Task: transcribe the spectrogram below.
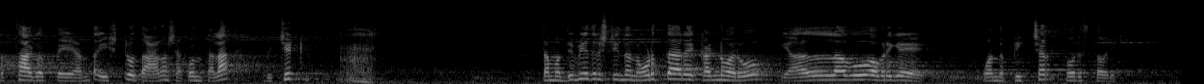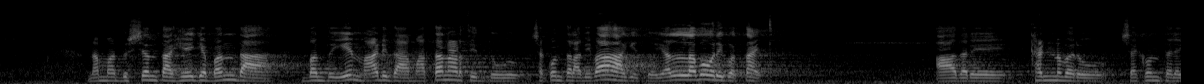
ಅರ್ಥ ಆಗುತ್ತೆ ಅಂತ ಇಷ್ಟು ತಾನು ಶಕುಂತಲ ಬಿಚ್ಚಿಟ್ ತಮ್ಮ ದಿವ್ಯ ದೃಷ್ಟಿಯಿಂದ ನೋಡುತ್ತಾರೆ ಕಣ್ಣವರು, ಎಲ್ಲವೂ ಅವರಿಗೆ ಒಂದು ಪಿಕ್ಚರ್ ತೋರಿಸ್ತವರಿಗೆ. ನಮ್ಮ ದುಷ್ಯಂತ ಹೇಗೆ ಬಂದ, ಬಂದು ಏನು ಮಾಡಿದ ಮಾತನಾಡ್ತಿದ್ದು ಶಕುಂತಲಾ ವಿವಾಹ ಆಗಿದ್ದು, ಎಲ್ಲವೂ ಅವರಿಗೆ ಗೊತ್ತಾಯ್ತು. ಆದರೆ ಕಣ್ಣವರು ಶಕುಂತಲೆ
